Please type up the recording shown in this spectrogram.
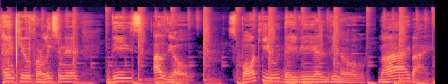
Thank you for listening this audio. Spoke you, Davy Elvino. Bye bye.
